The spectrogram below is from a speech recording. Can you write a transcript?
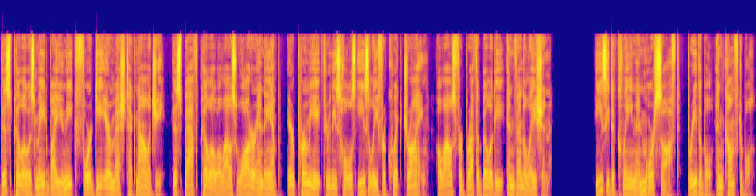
This pillow is made by unique 4D air mesh technology. This bath pillow allows water and amp air permeate through these holes easily for quick drying, allows for breathability and ventilation. Easy to clean and more soft, breathable and comfortable.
